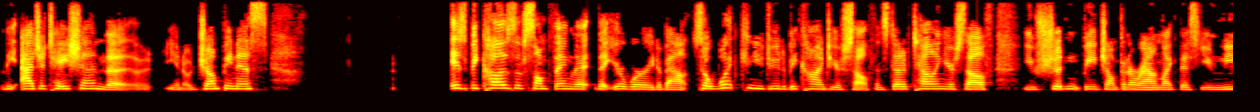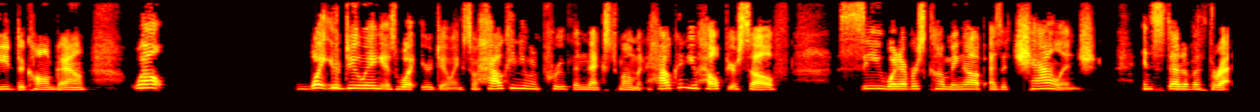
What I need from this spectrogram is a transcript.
the agitation the you know jumpiness is because of something that that you're worried about. So what can you do to be kind to yourself? Instead of telling yourself you shouldn't be jumping around like this you need to calm down well what you're doing is what you're doing. So how can you improve the next moment? How can you help yourself see whatever's coming up as a challenge instead of a threat?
